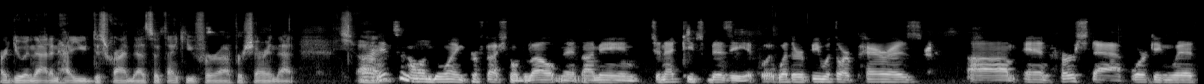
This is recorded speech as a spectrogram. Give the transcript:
are doing that and how you describe that. So thank you for, uh, for sharing that. Sure. Um, it's an ongoing professional development. I mean, Jeanette keeps busy, whether it be with our paras um, and her staff working with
